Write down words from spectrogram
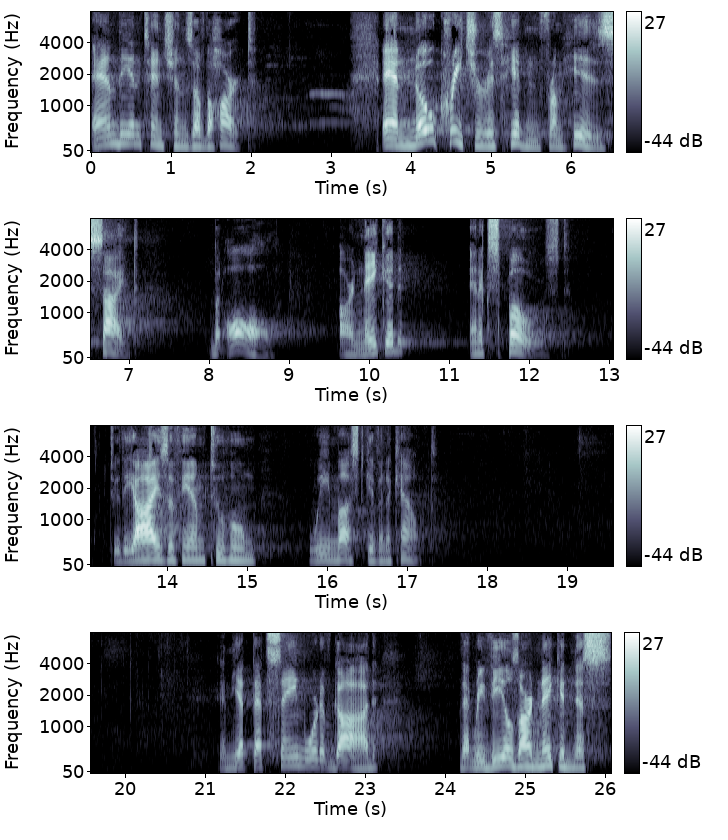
and the intentions of the heart. And no creature is hidden from his sight, but all are naked and exposed to the eyes of him to whom we must give an account. And yet, that same Word of God that reveals our nakedness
